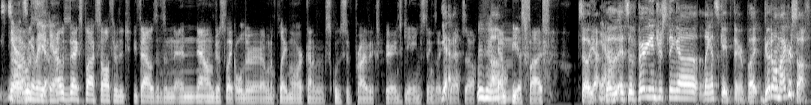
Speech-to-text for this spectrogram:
So- yeah, that's a I good way yeah, to do I was Xbox all through the 2000s, and, and now I'm just like older. I want to play more kind of exclusive private experience games, things like Yeah. that. So Mhm. yeah, I'm Um, PS5. So yeah, Yeah. th- it's a very interesting uh, landscape there. But good on Microsoft.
